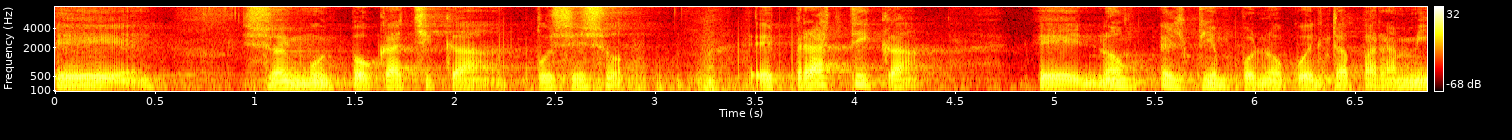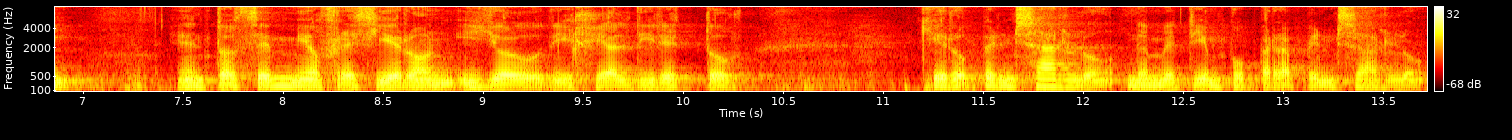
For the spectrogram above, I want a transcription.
eh, soy muy poca chica, pues eso, eh, práctica, no, el tiempo no cuenta para mí. Entonces me ofrecieron y yo dije al director, quiero pensarlo, deme tiempo para pensarlo.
